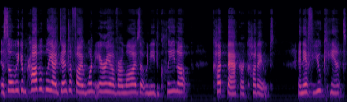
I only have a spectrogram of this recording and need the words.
And so, we can probably identify one area of our lives that we need to clean up, cut back, or cut out. And if you can't,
